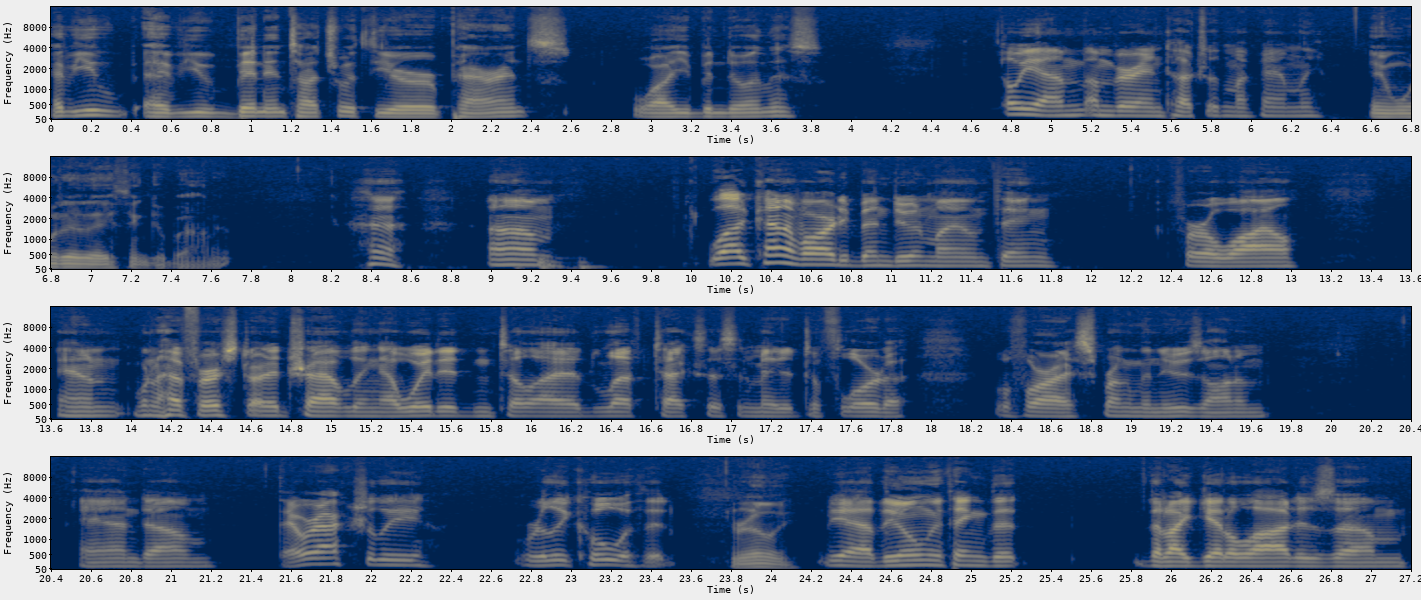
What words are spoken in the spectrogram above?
Have you have you been in touch with your parents while you've been doing this? Oh yeah, I'm I'm very in touch with my family. And what do they think about it? Um, Well, I'd kind of already been doing my own thing for a while. And when I first started traveling, I waited until I had left Texas and made it to Florida before I sprung the news on them. And um, they were actually really cool with it. Really? Yeah, the only thing that that I get a lot is um,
